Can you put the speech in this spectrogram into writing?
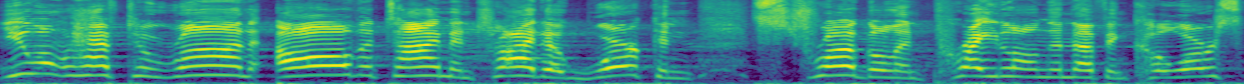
You won't have to run all the time and try to work and struggle and pray long enough and coerce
